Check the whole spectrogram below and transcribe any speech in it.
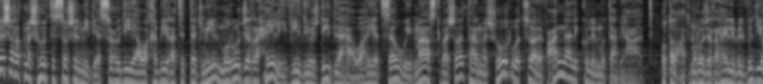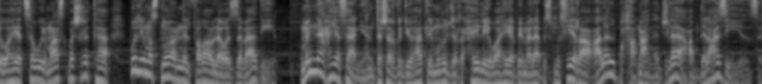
نشرت مشهورة السوشيال ميديا السعودية وخبيرة التجميل مروج الرحيلي فيديو جديد لها وهي تسوي ماسك بشرتها المشهور وتسولف عنه لكل المتابعات. وطلعت مروج الرحيلي بالفيديو وهي تسوي ماسك بشرتها واللي مصنوع من الفراولة والزبادي. من ناحية ثانية انتشر فيديوهات لمروج الرحيلي وهي بملابس مثيرة على البحر مع نجلاء عبد العزيز.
